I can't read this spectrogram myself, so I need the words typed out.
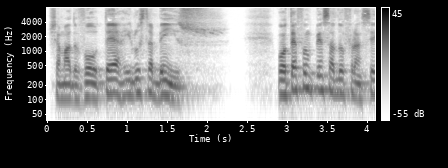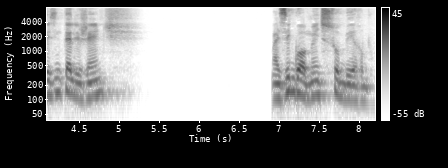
chamado Voltaire ilustra bem isso. Voltaire foi um pensador francês inteligente, mas igualmente soberbo.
